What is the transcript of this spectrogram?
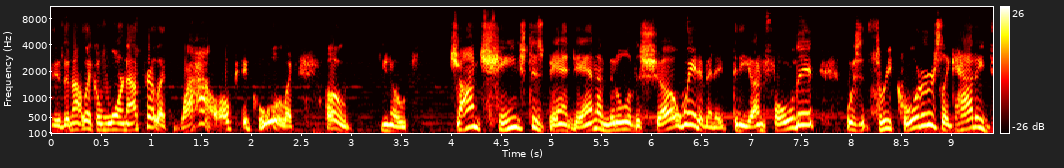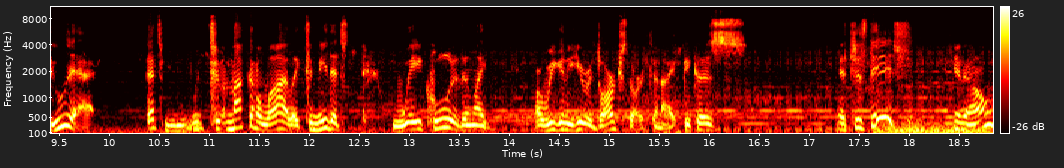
They're not like a worn out pair. Like wow, okay, cool. Like oh, you know, John changed his bandana middle of the show. Wait a minute, did he unfold it? Was it three quarters? Like, how did he do that? That's I'm not gonna lie. Like to me, that's way cooler than like, are we gonna hear a Dark Star tonight? Because it just is, you know.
